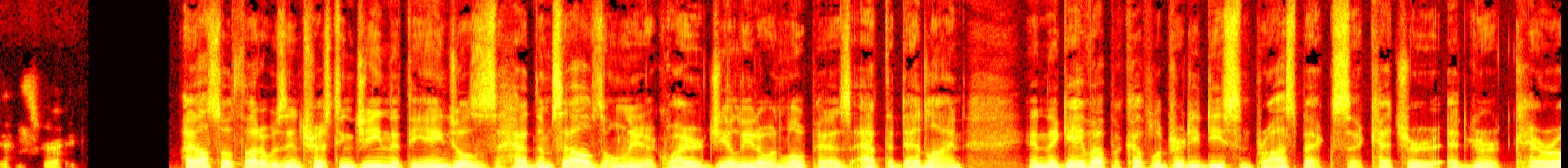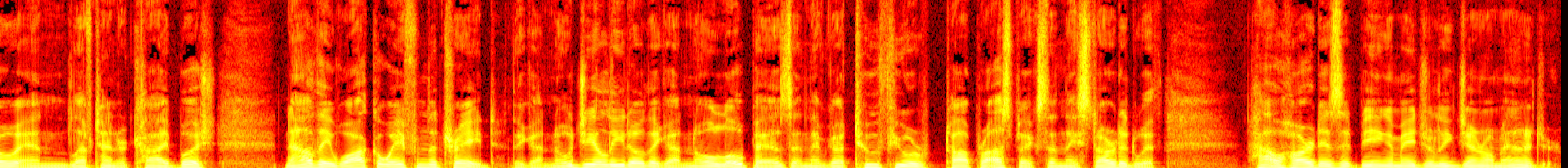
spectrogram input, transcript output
That's right. I also thought it was interesting, Gene, that the Angels had themselves only acquired Giolito and Lopez at the deadline, and they gave up a couple of pretty decent prospects uh, catcher Edgar Quero and left hander Ky Bush. Now they walk away from the trade. They got no Giolito, they got no Lopez, and they've got two fewer top prospects than they started with. How hard is it being a major league general manager?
